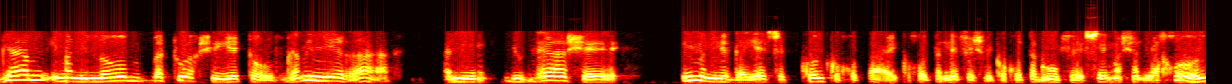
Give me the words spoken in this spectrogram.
גם אם אני לא בטוח שיהיה טוב, גם אם יהיה רע, אני יודע שאם אני אגייס את כל כוחותיי, כוחות הנפש וכוחות הגוף, ואעשה מה שאני יכול,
